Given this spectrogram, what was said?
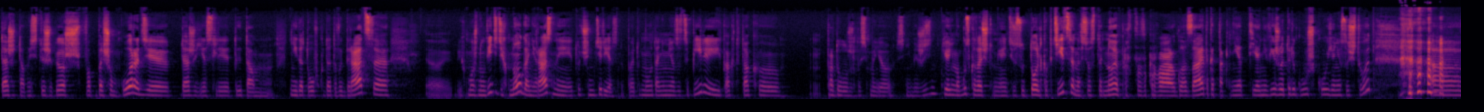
даже там, если ты живешь в большом городе, даже если ты там не готов куда-то выбираться, э, их можно увидеть, их много, они разные, это очень интересно. Поэтому вот они меня зацепили, и как-то так э, продолжилась моя с ними жизнь. Я не могу сказать, что меня интересуют только птицы, на все остальное я просто закрываю глаза и такая, так, нет, я не вижу эту лягушку, я не существует. А,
